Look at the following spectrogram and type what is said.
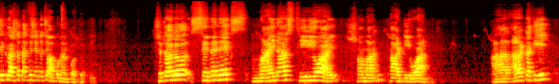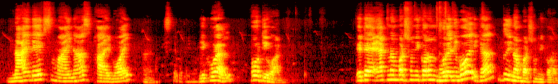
যে ক্লাসটা থাকবে সেটা হচ্ছে অপনয়ন পদ্ধতি। সেটা হলো seven X minus three Y সমান থার্টি ওয়ান আর আরেকটা কি? Nine X minus five Y equal forty one এটা এক নাম্বার সমীকরণ ধরে নিব, এটা দুই নাম্বার সমীকরণ।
